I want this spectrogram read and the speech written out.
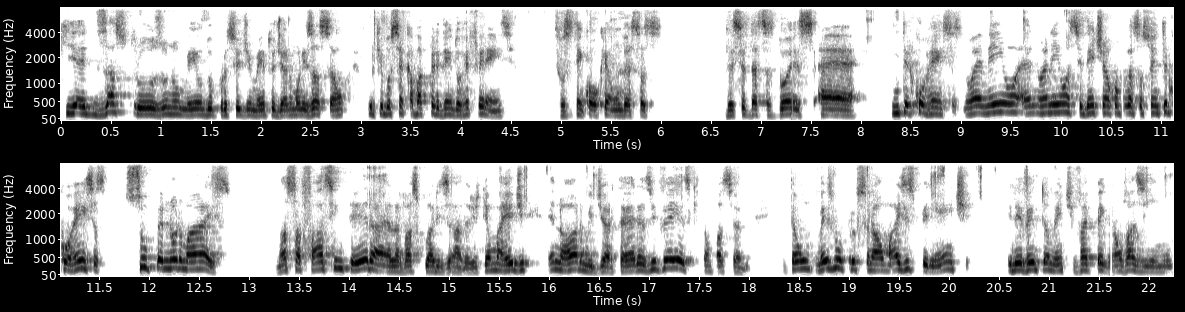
que é desastroso no meio do procedimento de harmonização, porque você acaba perdendo referência. Se você tem qualquer um dessas desse, dessas duas é, intercorrências. Não é, nem, é, não é nenhum acidente, é uma complicação, são intercorrências super normais. Nossa face inteira ela é vascularizada. A gente tem uma rede enorme de artérias e veias que estão passando. Então, mesmo o profissional mais experiente, ele eventualmente vai pegar um vasinho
